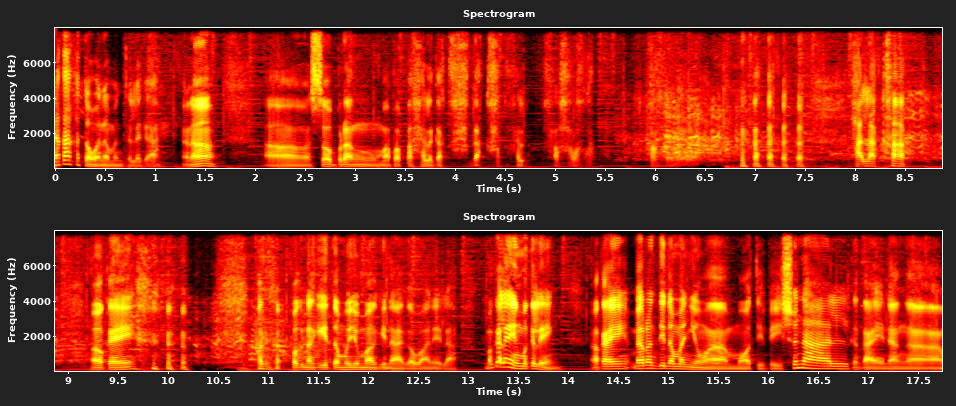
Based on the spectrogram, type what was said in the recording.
nakakatawa naman talaga. Ano? uh, sobrang mapapahalagak halakhak. Okay? pag, pag nakita mo yung mga ginagawa nila. Magaling, magaling. Okay? Meron din naman yung uh, motivational, kagaya ng uh,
